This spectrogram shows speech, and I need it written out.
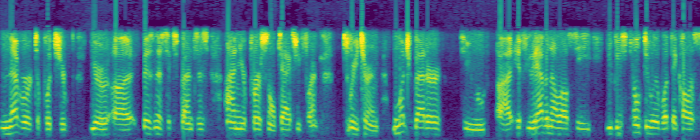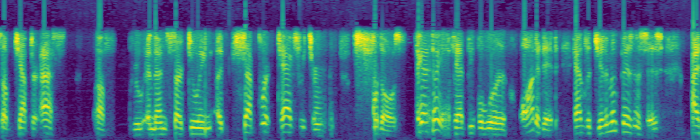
never to put your your uh, business expenses on your personal tax return. Return much better to uh, if you have an LLC, you can still do what they call a subchapter S uh, and then start doing a separate tax return for those. I got to tell you, I've had people who were audited, had legitimate businesses, I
